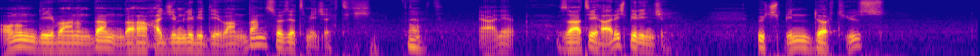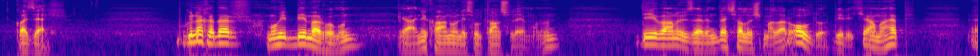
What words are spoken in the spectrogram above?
onun divanından daha hacimli bir divandan söz etmeyecektik. Evet. Yani zati hariç birinci. 3400 gazel. Bugüne kadar Muhibbi merhumun yani Kanuni Sultan Süleyman'ın divanı üzerinde çalışmalar oldu bir iki ama hep e,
